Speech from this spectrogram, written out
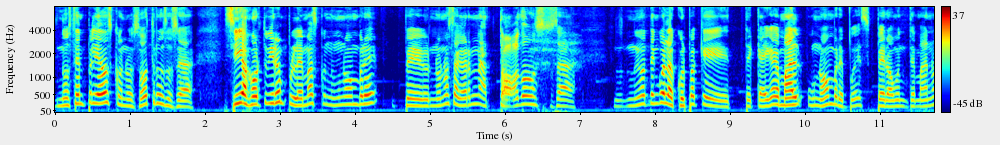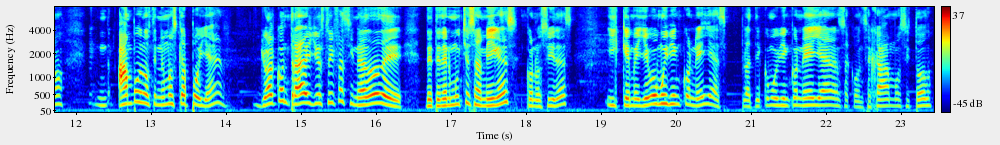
no estén peleados con nosotros. O sea, sí, a lo mejor tuvieron problemas con un hombre, pero no nos agarren a todos. O sea, no no tengo la culpa que te caiga mal un hombre, pues, pero a antemano, n- ambos nos tenemos que apoyar. Yo al contrario, yo estoy fascinado de, de tener muchas amigas conocidas y que me llevo muy bien con ellas. Platico muy bien con ellas, nos aconsejamos y todo.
